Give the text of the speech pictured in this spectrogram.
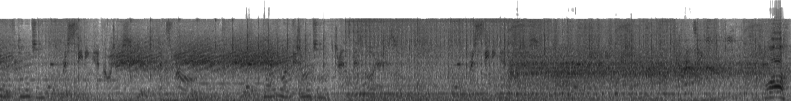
enough energy. Receiving headquarters. Let's roll. Not enough Visual. energy. Transmit orders. Receiving headquarters. Commencing. 와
